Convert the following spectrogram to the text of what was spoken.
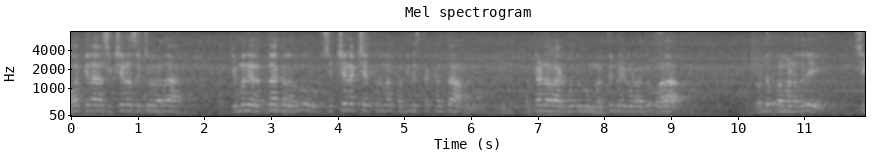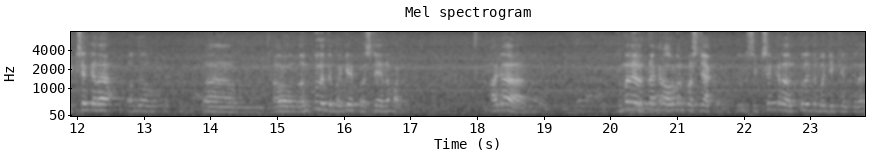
ಅವತ್ತಿನ ಶಿಕ್ಷಣ ಸಚಿವರಾದ ಕಿಮ್ಮನೆ ರತ್ನಾಕರ್ ಅವರು ಶಿಕ್ಷಣ ಕ್ಷೇತ್ರನ ಪ್ರತಿನಿಧಿಸ್ತಕ್ಕಂಥ ಪುಟ್ಟಣ್ಣವರಾಗ್ಬೋದು ಮರ್ತಿಬೇಗೌಡರಾಗ್ಬೋದು ಭಾಳ ದೊಡ್ಡ ಪ್ರಮಾಣದಲ್ಲಿ ಶಿಕ್ಷಕರ ಒಂದು ಅವರ ಒಂದು ಅನುಕೂಲತೆ ಬಗ್ಗೆ ಪ್ರಶ್ನೆಯನ್ನು ಮಾಡಿದ್ರು ಆಗ ಕಿಮ್ಮನೆ ರತ್ನಾಕರ್ ಅವ್ರಿಗೊಂದು ಪ್ರಶ್ನೆ ಹಾಕೋದು ಶಿಕ್ಷಕರ ಅನುಕೂಲತೆ ಬಗ್ಗೆ ಕೇಳ್ತೀರಾ?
